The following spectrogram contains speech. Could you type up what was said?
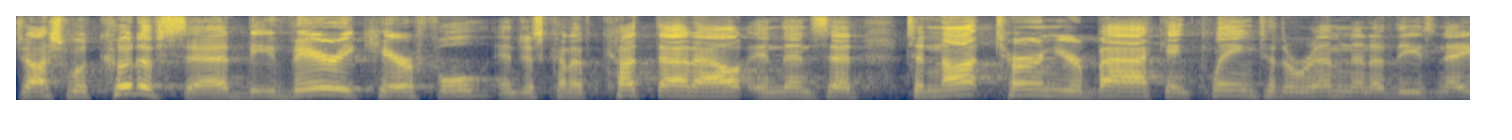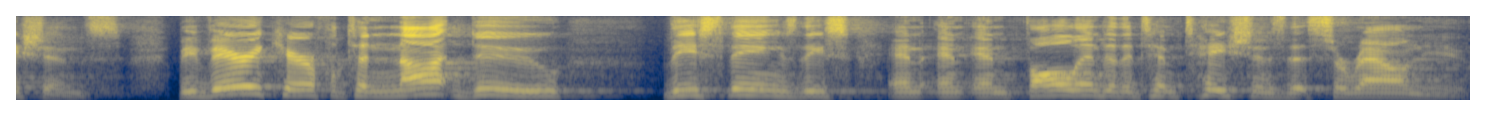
Joshua could have said, Be very careful, and just kind of cut that out, and then said, To not turn your back and cling to the remnant of these nations. Be very careful to not do these things these, and, and, and fall into the temptations that surround you.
